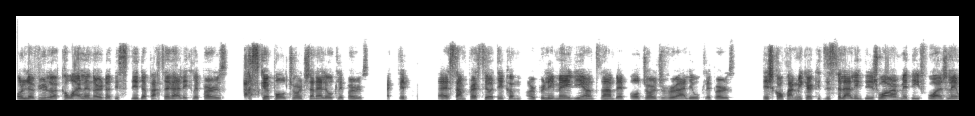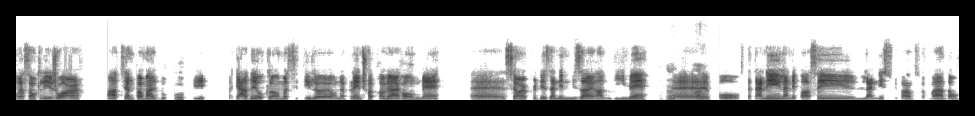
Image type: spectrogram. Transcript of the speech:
on l'a vu, là, Kawhi Leonard a décidé de partir à les Clippers parce que Paul George s'en allait aux Clippers. Euh, Sam Presti a été comme un peu les mains liées en disant ben, Paul George veut aller aux Clippers. je comprends que Maker qui dit que c'est la ligue des joueurs, mais des fois, j'ai l'impression que les joueurs en tiennent pas mal beaucoup. Puis regardez Oklahoma City, là, on a plein de choix de première ronde, mais euh, c'est un peu des années de misère, entre guillemets, mm-hmm. euh, pour cette année, l'année passée, l'année suivante sûrement. Donc,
